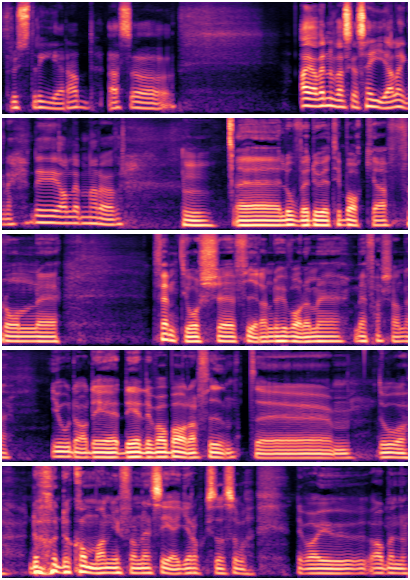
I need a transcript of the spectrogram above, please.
frustrerad. Alltså, ja, jag vet inte vad jag ska säga längre. Det jag lämnar över. Mm. Eh, Love, du är tillbaka från eh, 50-årsfirande. Hur var det med, med farsan där? Jo då, det, det, det var bara fint. Ehm, Då, då, då kom man ju från en seger också. Så det var ju, ja, men,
